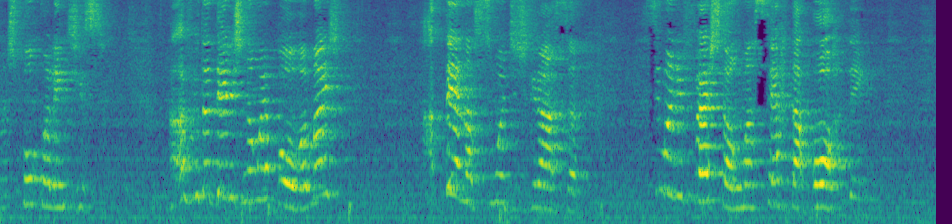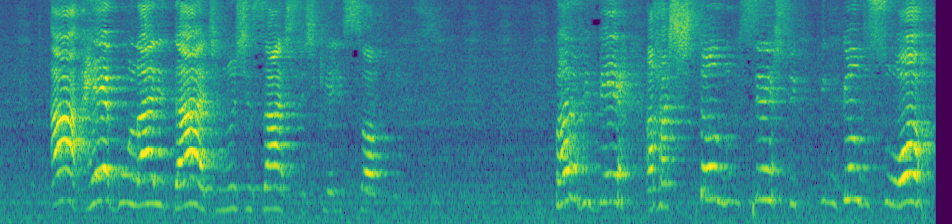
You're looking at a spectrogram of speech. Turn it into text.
Mas pouco além disso. A vida deles não é boa, mas até na sua desgraça se manifesta uma certa ordem há regularidade nos desastres que eles sofrem. Para viver arrastando um cesto e pingando suor,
